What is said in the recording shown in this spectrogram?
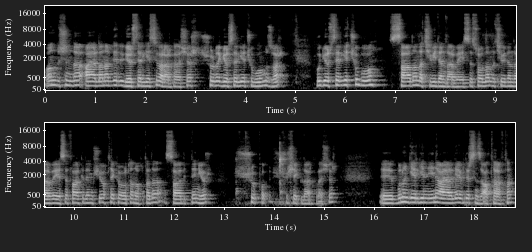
Onun dışında ayarlanabilir bir göstergesi var arkadaşlar. Şurada gösterge çubuğumuz var. Bu gösterge çubuğu sağdan da çividen darbe yese, soldan da çividen darbe yese fark eden bir şey yok. Tekrar orta noktada sabitleniyor. Şu, şu şekilde arkadaşlar. Ee, bunun gerginliğini ayarlayabilirsiniz alt taraftan.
